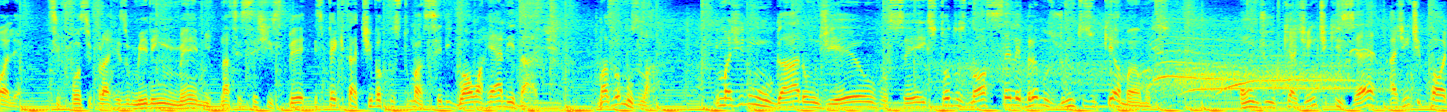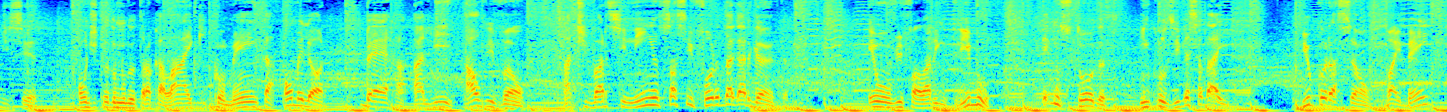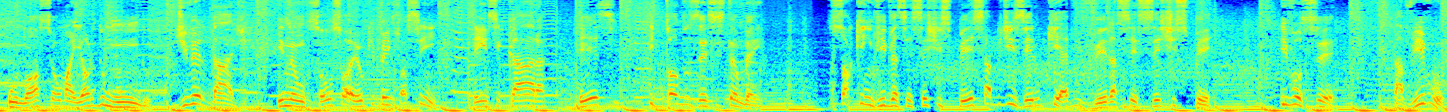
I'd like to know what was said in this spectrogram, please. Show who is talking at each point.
Speaker 1: Olha, se fosse para resumir em um meme, na CCXP, expectativa costuma ser igual à realidade. Mas vamos lá. Imagine um lugar onde eu, vocês, todos nós celebramos juntos o que amamos. Onde o que a gente quiser, a gente pode ser. Onde todo mundo troca like, comenta, ou melhor, berra ali, ao vivão. Ativar sininho só se for da garganta. Eu ouvi falar em tribo? Temos todas, inclusive essa daí. E o coração, vai bem? O nosso é o maior do mundo, de verdade. E não sou só eu que penso assim. Tem esse cara, esse e todos esses também. Só quem vive a CCXP sabe dizer o que é viver a CCXP. E você, tá vivo?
